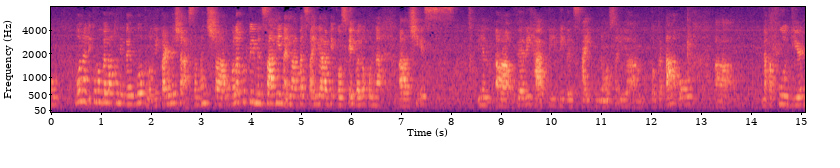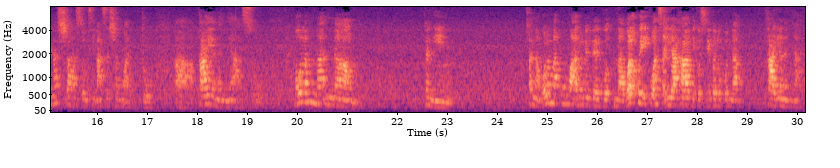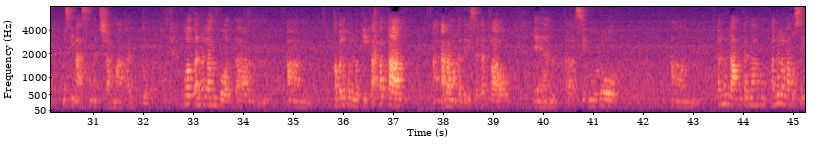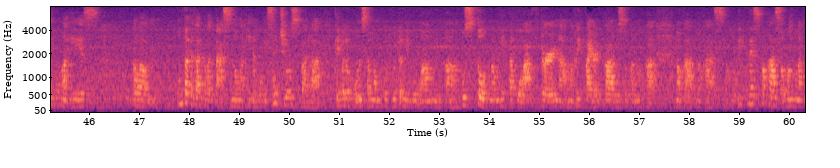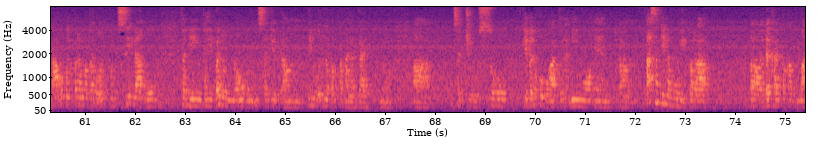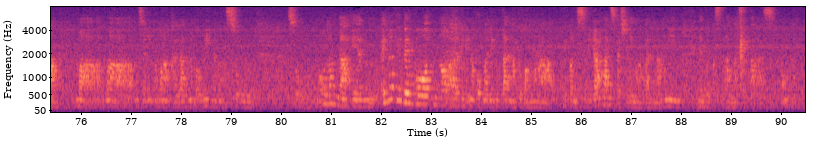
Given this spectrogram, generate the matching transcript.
mo na di ko mabalakan ni Bebot, mag-retire na siya, asa man siya. Wala po yung mensahe na ihatag sa iya because kay balo ko na uh, she is yun, uh, very happy deep inside no sa iya ang pagkatao. Uh, naka full year na siya. So sinasa siya mo adto. Uh, kaya na niya. So maulang na na kaning ana wala na akong maano ni Bebot na wala ko ikuan sa iya ha because kay balo ko na kaya na niya. Mas kinasa man siya maadto. But ano lang bot um, um, kabalo ko na magkita pa ta. Uh, naraman ka diri sa Davao and uh, siguro um, ano lang kanang ano lang ako sa imo nga is um, unta tagan pagtaas no nga kinabuhi sa Dios para kay balo ko unsa ang imong ang uh, gusto nga mahitabo after na mag-retire ka gusto ka maka maka maka, maka witness pa ka sa ubang mga tao pud para magkaroon pud sila og kaning kahibalon no kung unsa gyud ang tinuod nga pagpangalagad no uh, sa Diyos. So, kay balo ko buhato na nimo and um, taas na kinabuhi para uh, daghan pa kag ma ma ma unsa ni mga kalag na mawig na mga soul. So, mao lang na and I love you Bebot no uh, dili na ko malimtan ato ang mga ipangistoryahan especially mga panalangin and pagpasalamat sa taas. Okay.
